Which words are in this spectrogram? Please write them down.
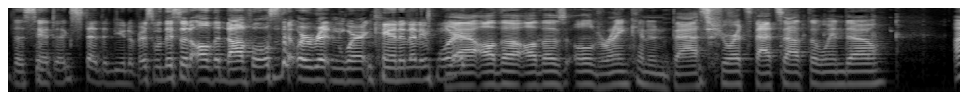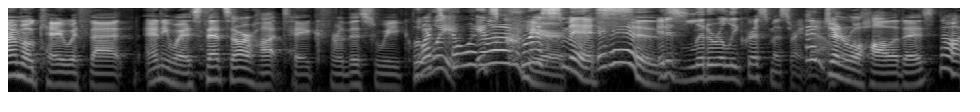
The Santa extended universe when they said all the novels that were written weren't canon anymore. Yeah, all the all those old Rankin and Bass shorts, that's out the window. I'm okay with that. Anyways, that's our hot take for this week. But What's wait, going it's on here? Christmas. It is. It is literally Christmas right now. And general holidays. No,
